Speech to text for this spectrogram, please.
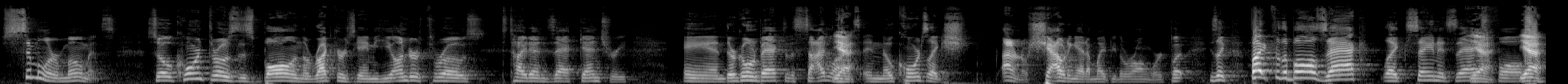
similar moments. So O'Korn throws this ball in the Rutgers game. He underthrows tight end Zach Gentry, and they're going back to the sidelines, Yeah. and O'Korn's like, Shh, I don't know, shouting at him might be the wrong word, but he's like, "Fight for the ball, Zach!" Like saying it's Zach's yeah, fault. yeah.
